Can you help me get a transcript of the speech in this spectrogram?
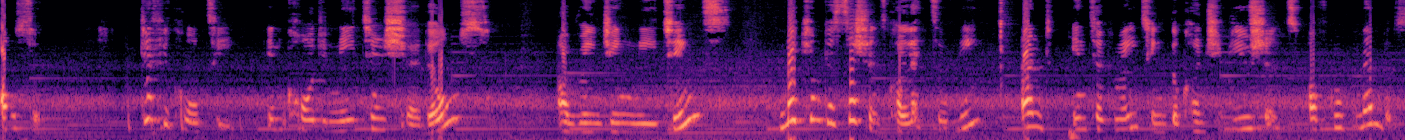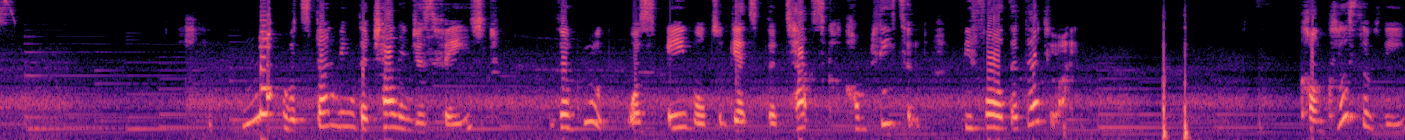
Also, difficulty in coordinating schedules, arranging meetings, making decisions collectively, and integrating the contributions of group members. Notwithstanding the challenges faced, the group was able to get the task completed before the deadline. Conclusively,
